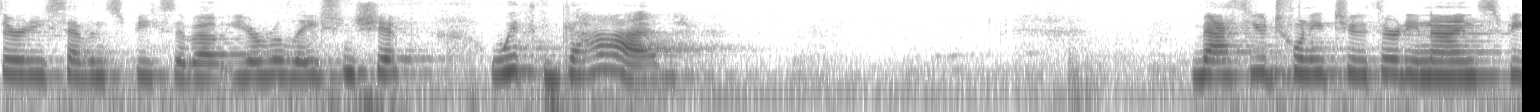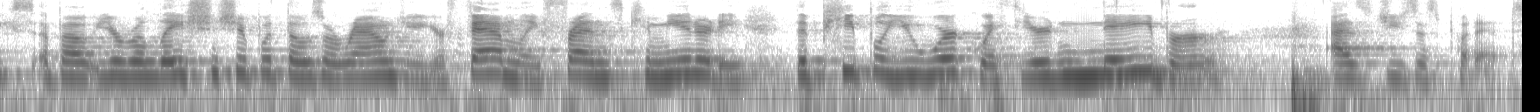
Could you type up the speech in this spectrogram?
37 speaks about your relationship with God. Matthew 22 39 speaks about your relationship with those around you, your family, friends, community, the people you work with, your neighbor, as Jesus put it.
